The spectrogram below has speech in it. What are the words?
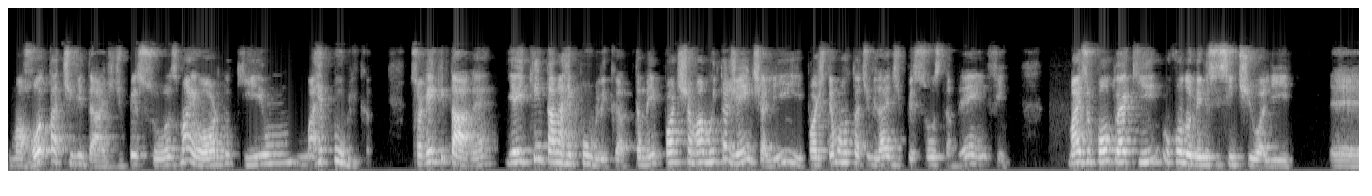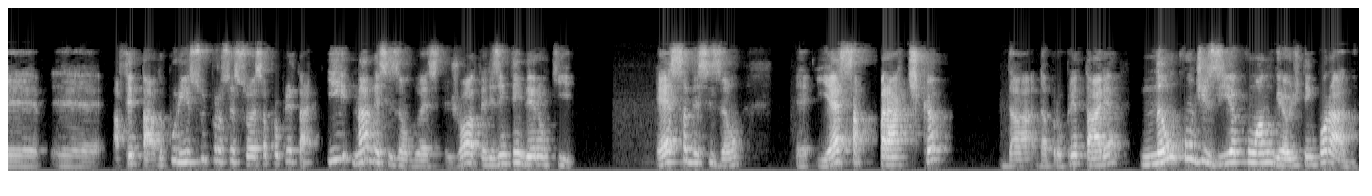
uma rotatividade de pessoas maior do que um, uma república. Só que aí que tá, né? E aí quem tá na República também pode chamar muita gente ali, pode ter uma rotatividade de pessoas também, enfim. Mas o ponto é que o condomínio se sentiu ali é, é, afetado por isso e processou essa proprietária. E na decisão do STJ, eles entenderam que essa decisão é, e essa prática da, da, proprietária não condizia com o aluguel de temporada.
